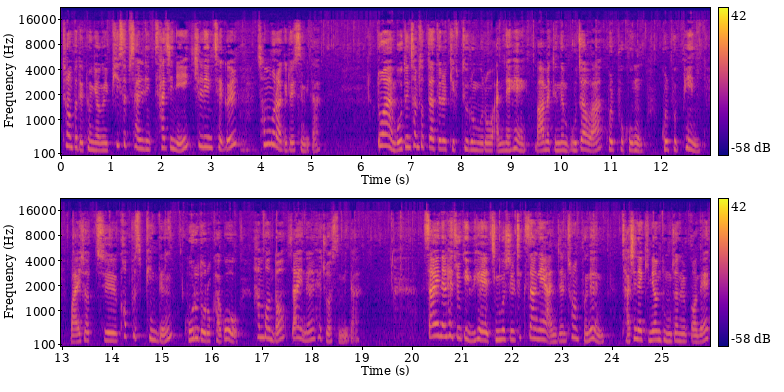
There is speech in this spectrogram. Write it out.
트럼프 대통령의 피습 살린, 사진이 실린 책을 선물하기도 했습니다. 또한 모든 참석자들을 기프트룸으로 안내해 마음에 드는 모자와 골프공, 골프핀, 와이셔츠, 커프 스핀 등 고르도록 하고 한 번 더 사인을 해주었습니다. 사인을 해주기 위해 집무실 책상에 앉은 트럼프는 자신의 기념 동전을 꺼내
